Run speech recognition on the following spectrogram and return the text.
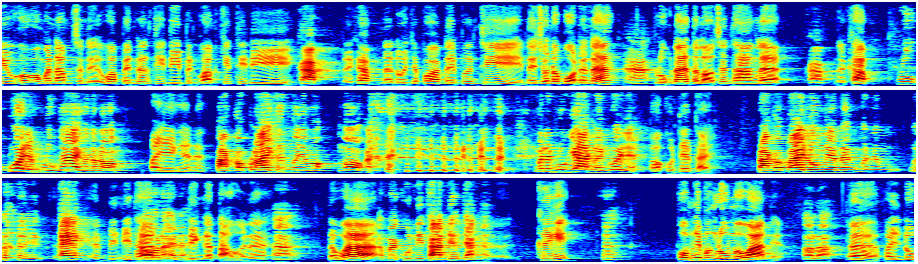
นิวเขาก็มานำเสนอว่าเป็นเรื่องที่ดีเป็นความคิดที่ดีครับ นะครับนะโดยเฉพาะในพื้นที่ในชนบทอะนะฮะ ปลูกได้ตลอดเส้นทางแหละครับ นะครับ ปลูกกล้วยยังปลูกง่ายคุณถนอม ไปเองไงนะปักเอาปลายขึ้นก็ยังงอก ไม่ได้ปลูกยากเลยกล้วยเนี่ย อ๋อคุณเทพไทย ปักเอาปลายลงเนี่ยนะมันยังแตกเป็นนิทานรอได้นะดิงกระเต่านะอะแต่ว่าทำไมคุณนิทานเยอะจังอะคืออย่างนี้ฮะผมนี่เพิ่งรู้เมื่อวานเนี่ยเอาละเออไปดู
